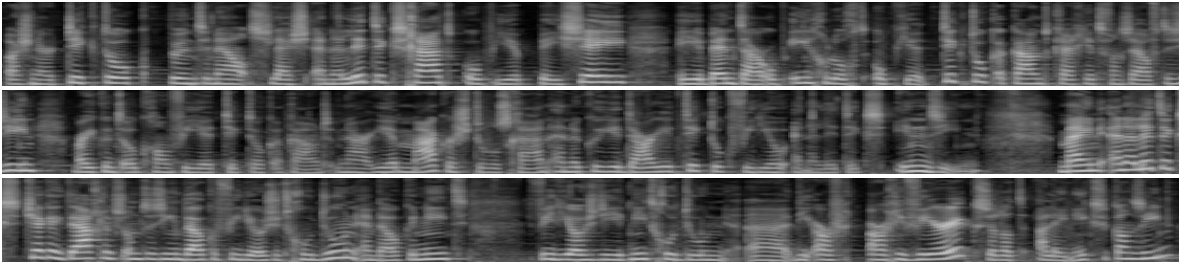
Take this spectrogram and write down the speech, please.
Als je naar tiktok.nl/slash analytics gaat op je PC en je bent daarop ingelogd op je TikTok-account, krijg je het vanzelf te zien. Maar je kunt ook gewoon via je TikTok-account naar je makerstools gaan en dan kun je daar je TikTok Video Analytics inzien. Mijn analytics check ik dagelijks om te zien welke video's het goed doen en welke niet. Video's die het niet goed doen, uh, die archiveer ik, zodat alleen ik ze kan zien.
